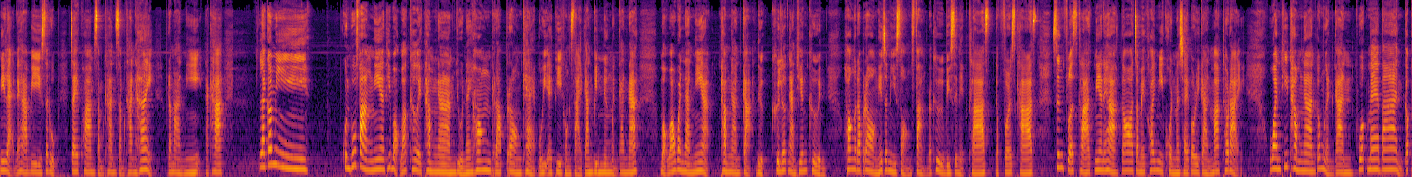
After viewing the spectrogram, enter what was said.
นี่แหละนะคะบีสรุปใจความสำคัญสำคัญให้ประมาณนี้นะคะ แล้วก็มีคุณผู้ฟังเนี่ยที่บอกว่าเคยทำงานอยู่ในห้องรับรองแขก VIP ของสายการบินหนึ่งเหมือนกันนะ บอกว่าวันนั้นเนี่ยทำงานกะดึกคือเลิกงานเที่ยงคืน ห้องรับรองนี่จะมี 2 ฝั่งก็คือ business class กับ first class ซึ่ง first class เนี่ยนะคะก็จะไม่ค่อยมีคนมาใช้บริการมากเท่าไหร่ วันที่ทำงานก็เหมือนกัน พวกแม่บ้านก็ไป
